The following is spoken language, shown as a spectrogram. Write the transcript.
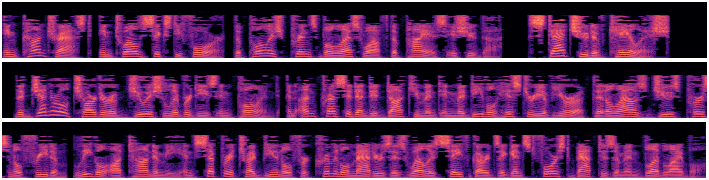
In contrast, in 1264, the Polish prince Bolesław the Pious issued the Statute of Kalisz, the General Charter of Jewish Liberties in Poland, an unprecedented document in medieval history of Europe that allows Jews personal freedom, legal autonomy and separate tribunal for criminal matters as well as safeguards against forced baptism and blood libel.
